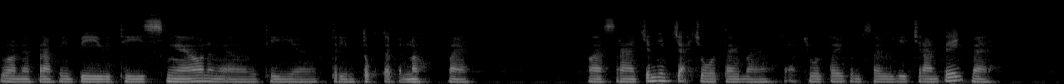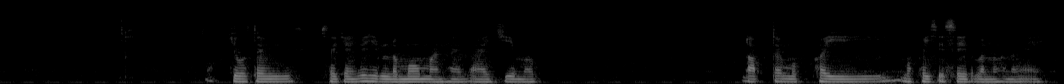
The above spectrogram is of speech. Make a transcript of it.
គាត់ប្រាប់ពីវិធីស្ងោរនិងវិធីត្រៀមទុកតែប៉ុណ្ណោះបាទបាទស្រាចិនយើងចាក់ចូលទៅបាទចាក់ចូលទៅកុំសូវនិយាយច្រើនពេកបាទចាក់ចូលទៅសូវច្រើនវាល្មមបានហើយប្រហែលជាមក10ទៅ20 20 cc ទៅប៉ុណ្ណោះហ្នឹងឯង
